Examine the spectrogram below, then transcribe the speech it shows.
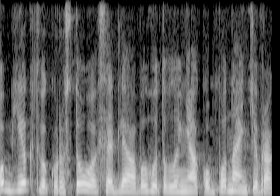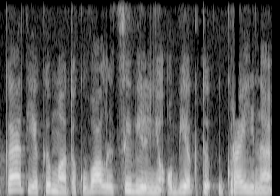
Об'єкт використовувався для виготовлення компонентів ракет, якими атакували цивільні об'єкти України.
